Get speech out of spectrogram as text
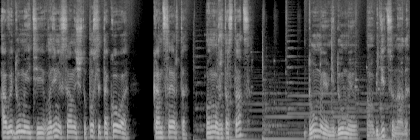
А вы думаете, Владимир Александрович, что после такого концерта он может остаться? Думаю, не думаю, а убедиться надо.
